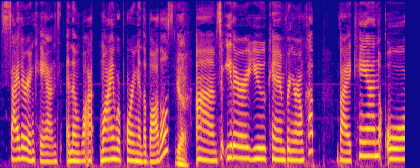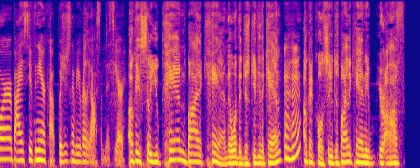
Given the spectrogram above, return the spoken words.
cider in cans, and then wine we're pouring in the bottles. Yeah. Um, so either you can bring your own cup, buy a can, or buy a souvenir cup, which is going to be really awesome this year. Okay, so you can buy a can, and what they just give you the can? Mm-hmm. Okay, cool. So you just buy the can, you, you're off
